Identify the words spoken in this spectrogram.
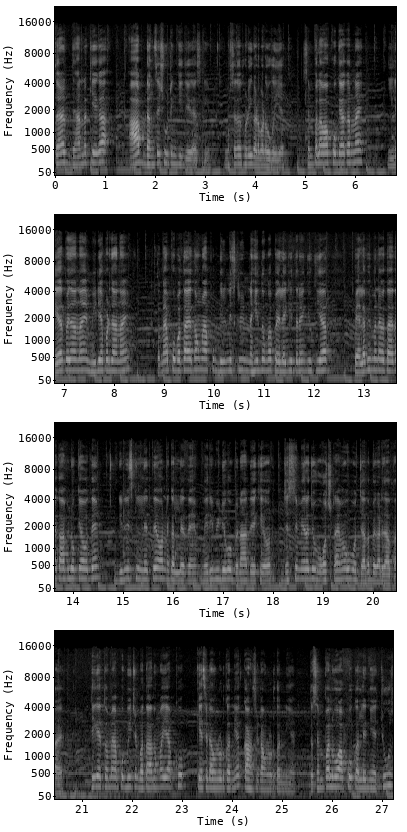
तो यार ध्यान रखिएगा, आप ढंग से शूटिंग कीजिएगा इसकी। मुझसे तो थोड़ी गड़बड़ हो गई है। सिंपल अब आपको क्या करना है? लेयर पे जाना है मीडिया पर जाना है। तो मैं आपको बता देता हूँ, मैं आपको ग्रीन स्क्रीन नहीं दूँगा पहले की तरह, क्योंकि यार पहले भी मैंने बताया था, काफ़ी लोग क्या होते हैं ग्रीन स्क्रीन लेते हैं और निकल लेते हैं। मेरी वीडियो को बिना देखे और जिससे मेरा जो वॉच टाइम है, वो बहुत ज़्यादा बिगड़ जाता है। ठीक है तो मैं आपको बीच में बता दूँगा, ये आपको कैसे डाउनलोड करनी है, कहाँ से डाउनलोड करनी है। तो सिंपल वो आपको कर लेनी है चूज़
